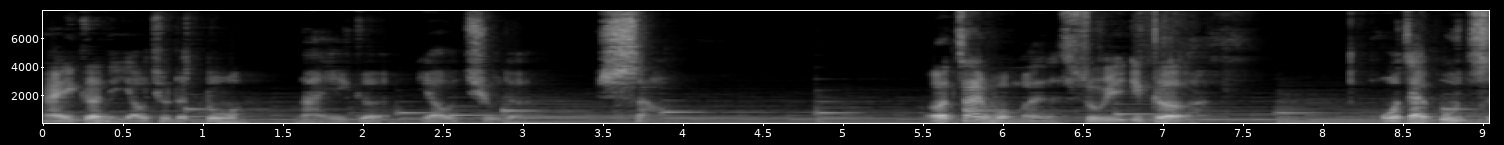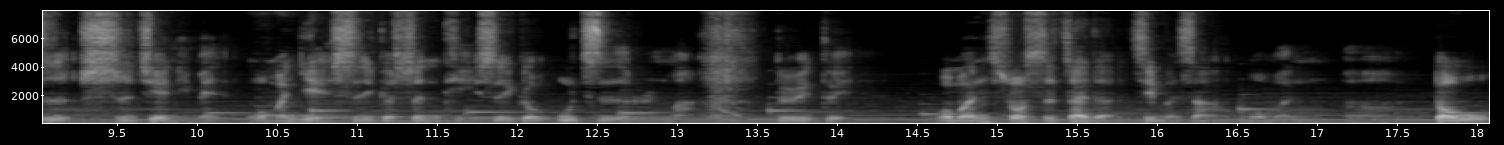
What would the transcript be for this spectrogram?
哪一个你要求的多？哪一个要求的少？而在我们属于一个活在物质世界里面，我们也是一个身体，是一个物质的人嘛，对不对？我们说实在的，基本上我们呃都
